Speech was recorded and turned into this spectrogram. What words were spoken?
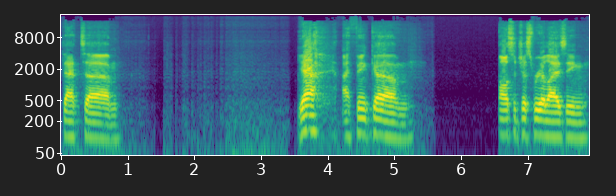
that um, yeah, I think um, also just realizing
